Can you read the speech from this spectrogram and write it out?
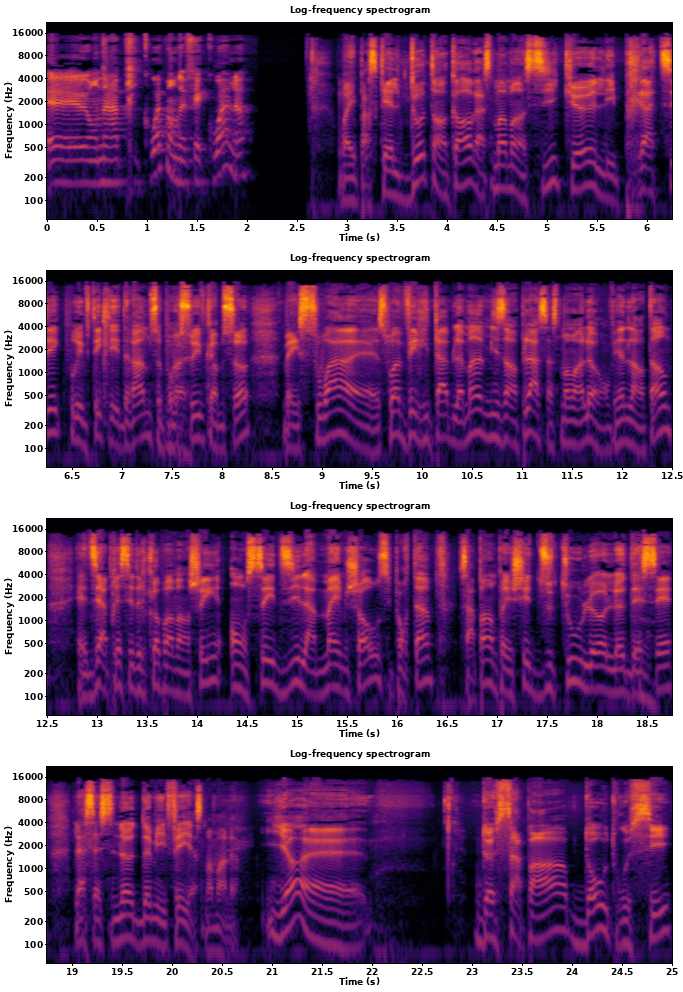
euh, on a appris quoi, puis on a fait quoi là? Oui, parce qu'elle doute encore à ce moment-ci que les pratiques pour éviter que les drames se poursuivent comme ça, ben soient, euh, soient véritablement mises en place à ce moment-là. On vient de l'entendre. Elle dit après Cédrica Provencher, on s'est dit la même chose et pourtant ça n'a pas empêché du tout là le décès, l'assassinat de mes filles à ce moment-là. Il y a euh, de sa part, d'autres aussi,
